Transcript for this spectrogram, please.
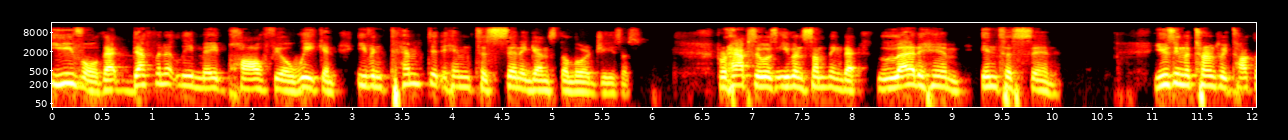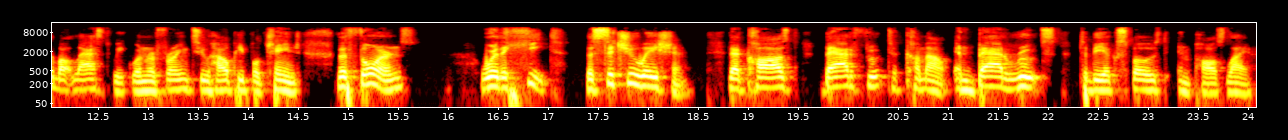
evil that definitely made Paul feel weak and even tempted him to sin against the Lord Jesus. Perhaps it was even something that led him into sin. Using the terms we talked about last week when referring to how people change, the thorns were the heat, the situation that caused bad fruit to come out and bad roots to be exposed in Paul's life.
